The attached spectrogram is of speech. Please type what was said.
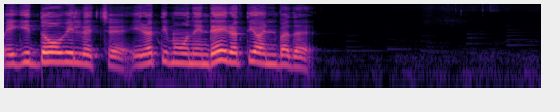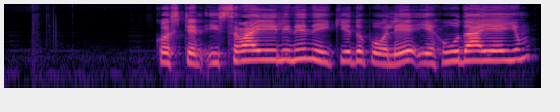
മെഗിദോവിൽ വെച്ച്. ഇരുപത്തിമൂന്നിന്റെ ഇരുപത്തി ഒൻപത് ക്വസ്റ്റ്യൻ ഇസ്രായേലിനെ നീക്കിയതുപോലെ യഹൂദായെയും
